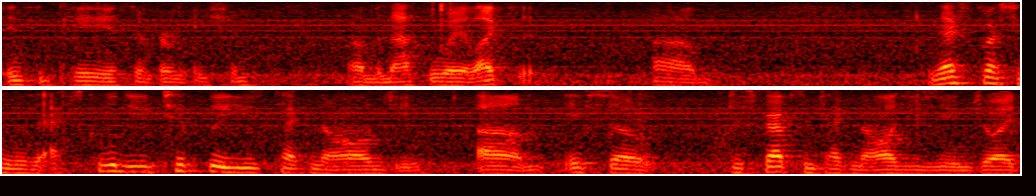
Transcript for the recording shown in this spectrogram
instantaneous information, um, and that's the way he likes it. Um, the next question is: At school, do you typically use technology? Um, if so, describe some technologies you enjoyed.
